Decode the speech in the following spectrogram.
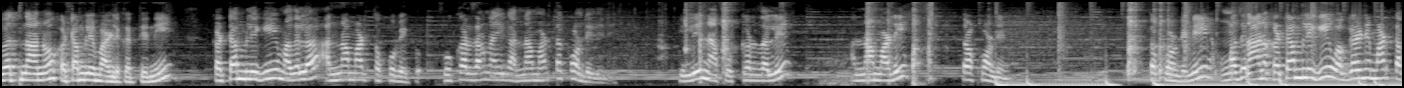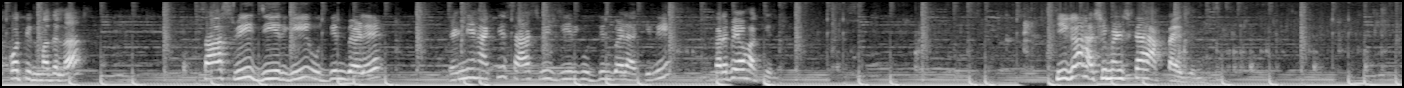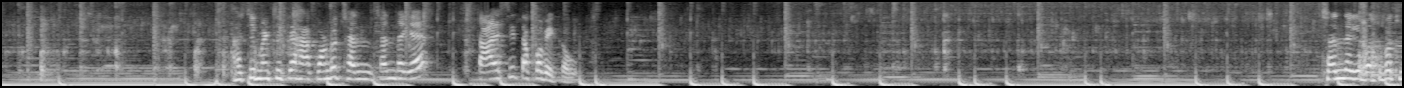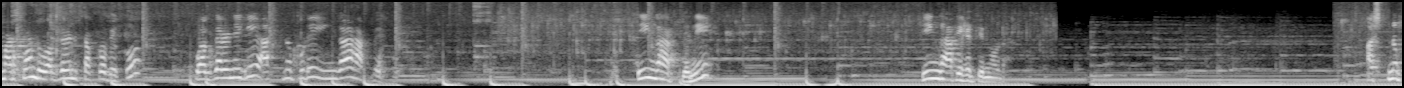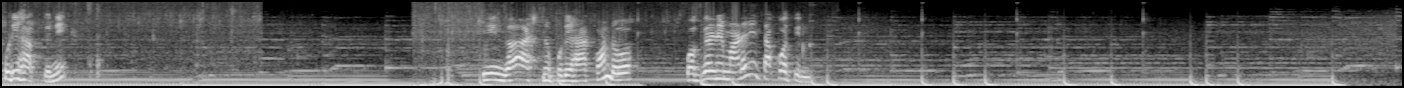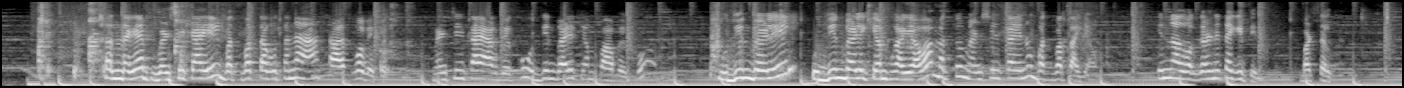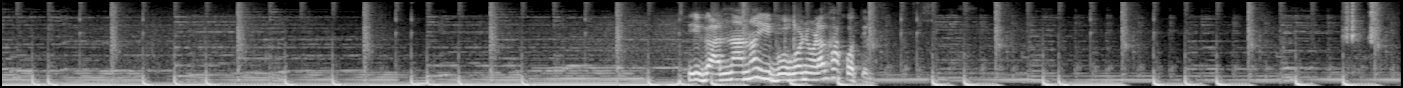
ಇವತ್ತು ನಾನು ಕಟಂಬ್ಲಿ ಮಾಡ್ಲಿಕತ್ತೀನಿ. ಕಟಂಬ್ಲಿಗೆ ಮೊದಲ ಅನ್ನ ಮಾಡಿ ತಕ್ಕೋಬೇಕು. ಕುಕ್ಕರ್ದಾಗ ನಾ ಈಗ ಅನ್ನ ಮಾಡಿ ತಕ್ಕೊಂಡಿದ್ದೀನಿ ಇಲ್ಲಿ ನಾ ಕುಕ್ಕರ್ದಲ್ಲಿ ಅನ್ನ ಮಾಡಿ ತಕ್ಕೊಂಡಿನಿ. ತಕ್ಕೊಂಡಿನಿ. ಮೊದಲು ನಾನು ಕಟಂಬ್ಲಿಗೆ ಒಗ್ಗರಣೆ ಮಾಡಿ ತಕ್ಕೋತೀನಿ ಮೊದಲ. ಸಾಸ್ವಿ, ಜೀರಿಗೆ, ಉದ್ದಿನಬೇಳೆ, ಎಣ್ಣೆ ಹಾಕಿ ಸಾಸ್ವಿ, ಜೀರಿಗೆ, ಉದ್ದಿನಬೇಳೆ ಹಾಕಿನಿ. ಕರಿಬೇವು ಹಾಕಿನಿ. ಈಗ ಹಸಿಮೆಣಸಿಕಾಯಿ ಹಾಕ್ತಾ ಇದ್ದೀನಿ. ಹಸಿಮೆಣಸಿನ್ಕಾಯಿ ಹಾಕೊಂಡು ಚಂದ, ಚಂದಗೆ ತಾಳಿಸಿ ತಕ್ಕೋಬೇಕವು ಚಂದಾಗಿ ಬತ್ ಬತ್ ಮಾಡ್ಕೊಂಡು ಒಗ್ಗರಣೆ ತಕ್ಕೋಬೇಕು. ಒಗ್ಗರಣೆಗೆ ಅರ್ಶಿನ ಪುಡಿ ಹಿಂಗ ಹಾಕ್ಬೇಕು. ಹಿಂಗ ಹಾಕ್ತೀನಿ. ಹಿಂಗ ಹಾಕ್ಲಿಕತ್ತೀನಿ ನೋಡ. ಅಷ್ಟನ ಪುಡಿ ಹಾಕ್ತೀನಿ. ಹಿಂಗ ಅರ್ಶಿನ ಪುಡಿ ಹಾಕೊಂಡು ಒಗ್ಗರಣೆ ಮಾಡಿ ತಕ್ಕೋತೀನಿ. ಚಂದಾಗೆ ಮೆಣಸಿನ್ಕಾಯಿ ಬತ್ ಬತ್ತಾಗುತ್ತಾನ ತಾಳ್ಸ್ಕೋಬೇಕು. ಮೆಣಸಿನ್ಕಾಯಿ ಆಗಬೇಕು ಉದ್ದಿನ ಬೇಳೆ ಕೆಂಪು ಆಗಬೇಕು ಉದ್ದಿನ ಬೇಳೆ ಉದ್ದಿನ ಬೇಳೆ ಕೆಂಪು ಆಗ್ಯಾವ ಮತ್ತು ಮೆಣಸಿನ್ಕಾಯಿನೂ ಬತ್ ಬತ್ ಆಗ್ಯಾವ. ಇನ್ನು ಒಗ್ಗರಣೆ ತೆಗಿತೀನಿ ಬಟ್ಟಲ್ ಈಗ ಅನ್ನನ ಈ ಬೋಗಣಿ ಒಳಗೆ ಹಾಕೋತೀನಿ.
